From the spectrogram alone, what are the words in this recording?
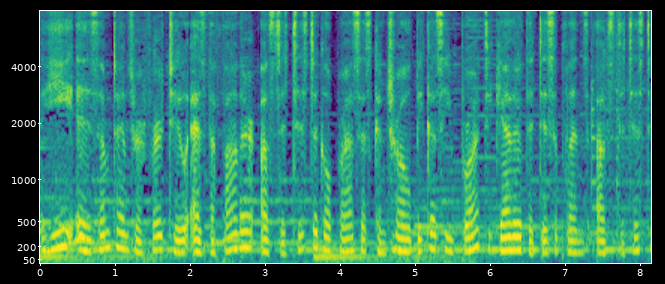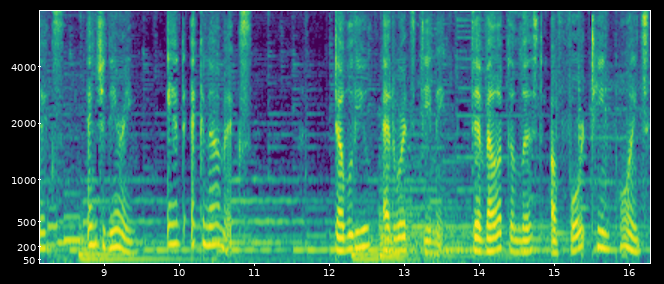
He is sometimes referred to as the father of statistical process control because he brought together the disciplines of statistics, engineering, and economics. W. Edwards Deming developed a list of 14 points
